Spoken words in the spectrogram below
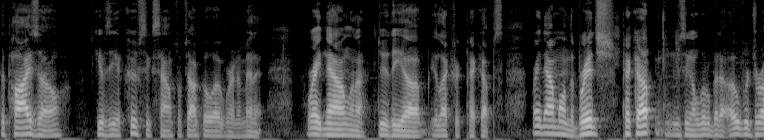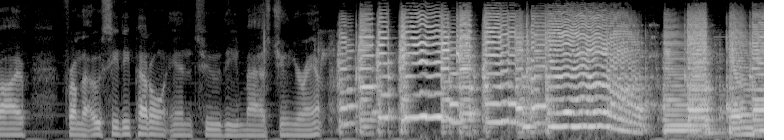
the piezo, which gives the acoustic sounds, which I'll go over in a minute. Right now I'm going to do the uh, electric pickups. Right now I'm on the bridge pickup, using a little bit of overdrive from the OCD pedal into the Maz Junior amp.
